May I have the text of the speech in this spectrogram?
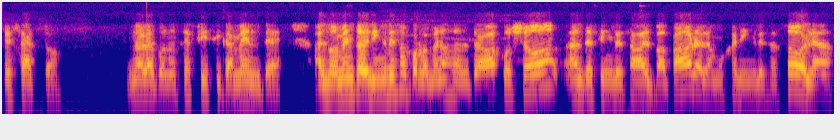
Exacto, no la conoces físicamente. Al momento del ingreso, por lo menos donde trabajo yo, antes ingresaba el papá, ahora la mujer ingresa sola.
